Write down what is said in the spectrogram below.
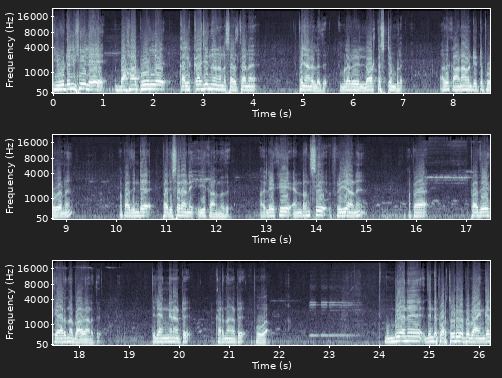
ന്യൂഡൽഹിയിലെ ബഹാപൂറിൽ കൽക്കാജി എന്ന് പറയുന്ന സ്ഥലത്താണ് ഇപ്പം ഞാനുള്ളത്. നമ്മളൊരു ലോട്ടസ് ടെമ്പിൾ അത് കാണാൻ വേണ്ടിയിട്ട് പോവുകയാണ്. അപ്പോൾ അതിന്റെ പരിസരമാണ് ഈ കാണുന്നത്. അതിലേക്ക് എൻട്രൻസ് ഫ്രീ ആണ് അപ്പോൾ ഇപ്പം അത് കയറുന്ന ഭാഗമാണിത്. ഇതിലെങ്ങനെ അങ്ങോട്ട് കടന്നങ്ങോട്ട് പോവുക. മുമ്പ് ഞാൻ ഇതിന്റെ പുറത്തുകൂടി പോയപ്പോൾ ഭയങ്കര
